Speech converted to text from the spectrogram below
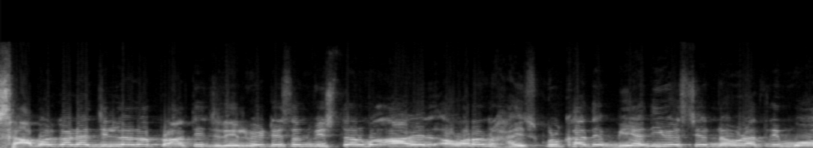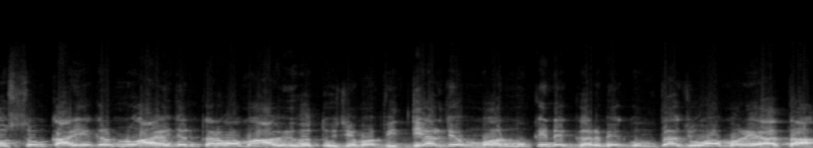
સાબરકાંઠા જિલ્લાના પ્રાંતિજ રેલવે સ્ટેશન વિસ્તારમાં આવેલ અવરણ હાઈસ્કૂલ ખાતે બે દિવસીય નવરાત્રી મહોત્સવ કાર્યક્રમનું આયોજન કરવામાં આવ્યું હતું, જેમાં વિદ્યાર્થીઓ મન મૂકીને ગરબે ઘૂમતા જોવા મળ્યા હતા.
